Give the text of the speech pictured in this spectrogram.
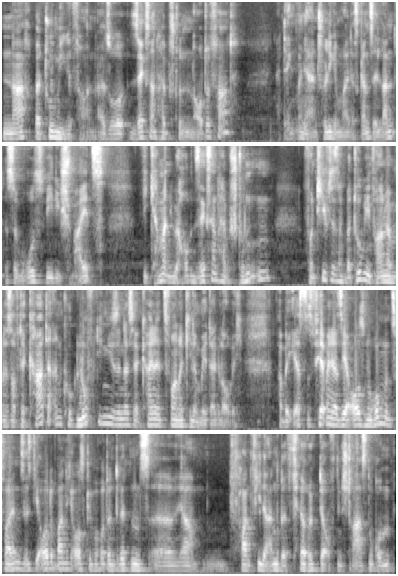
nach Batumi gefahren. Also sechseinhalb Stunden Autofahrt. Da denkt man ja, entschuldige mal, das ganze Land ist so groß wie die Schweiz. Wie kann man überhaupt sechseinhalb Stunden von Tiflis nach Batumi fahren? Wenn man das auf der Karte anguckt, Luftlinie sind das ja keine 200 Kilometer, glaube ich. Aber erstens fährt man ja sehr außen rum und zweitens ist die Autobahn nicht ausgebaut und drittens äh, ja, fahren viele andere Verrückte auf den Straßen rum,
